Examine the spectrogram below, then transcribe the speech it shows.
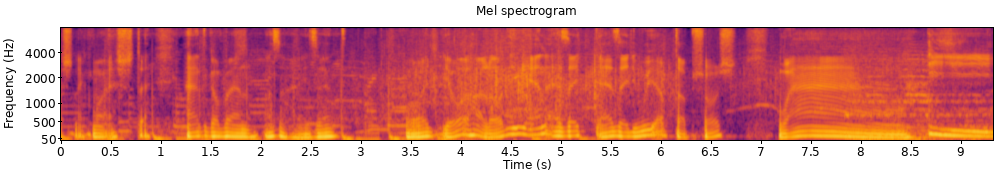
142-esnek ma este. Hát Gaben, az a helyzet, hogy jól hallod? Igen, ez egy, ez egy újabb tapsos. Wow! Í-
